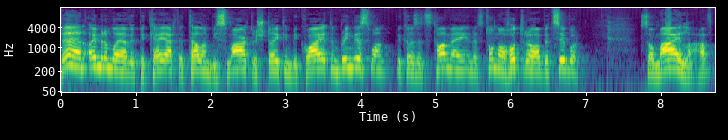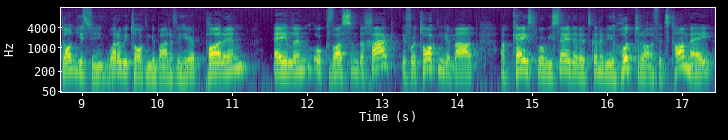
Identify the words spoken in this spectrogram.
then they tell him be smart or shtoik and be quiet and bring this one because it's tame and it's tuma hotra betzibur. So my love, don't you think? What are we talking about over here? Parim, elim, ukvasim dechag. If we're talking about a case where we say that it's going to be hutra if it's tame,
